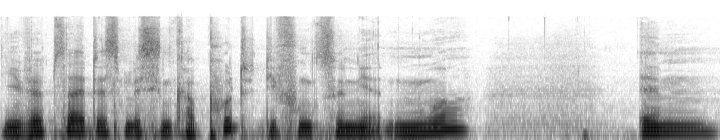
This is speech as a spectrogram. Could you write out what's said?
Die Webseite ist ein bisschen kaputt, die funktioniert nur im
